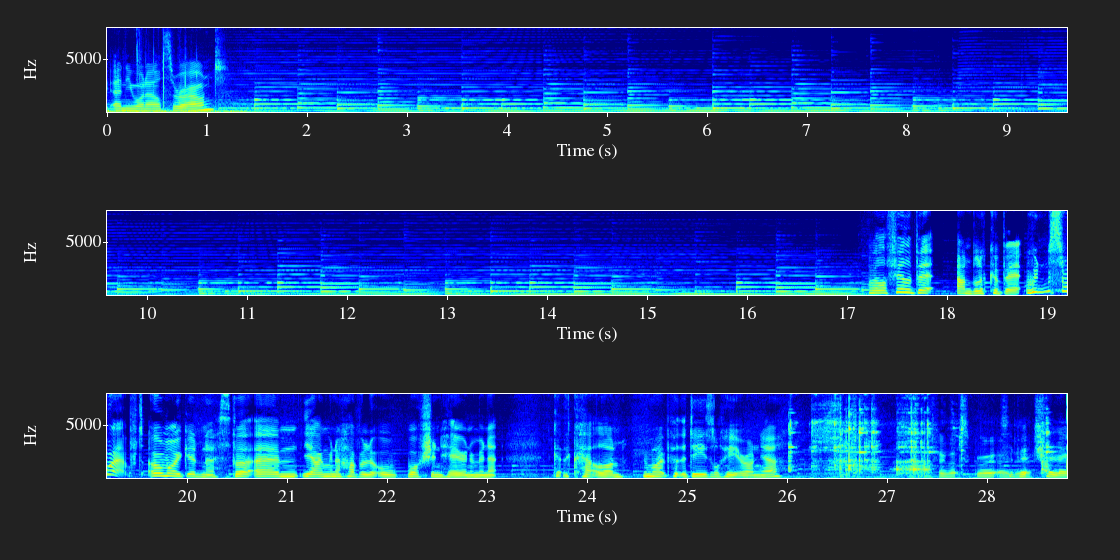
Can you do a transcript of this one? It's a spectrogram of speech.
Be anyone else around. Well, I feel a bit and look a bit windswept. Oh my goodness. But um, yeah, I'm gonna have a little wash in here in a minute. Get the kettle on. We might put the diesel heater on, yeah? I think that's a great It's a bit chilly.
